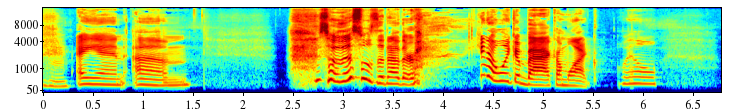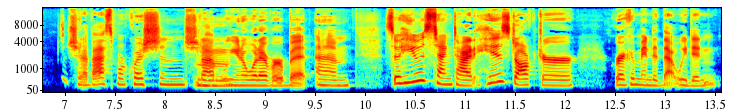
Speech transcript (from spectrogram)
Mhm. And um, so this was another, you know, looking back, I'm like, well, should I've asked more questions? Should I, Mhm. you know, whatever. But um, so he was tongue tied. His doctor recommended that we didn't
